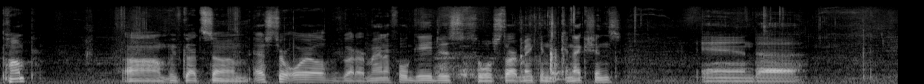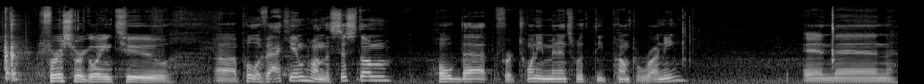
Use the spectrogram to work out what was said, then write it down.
pump um, we've got some ester oil, we've got our manifold gauges, so we'll start making the connections. And uh, first, we're going to uh, pull a vacuum on the system, hold that for 20 minutes with the pump running, and then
